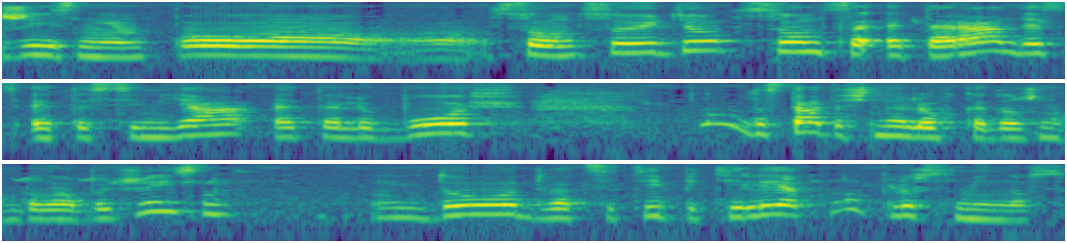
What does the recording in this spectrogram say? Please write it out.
жизни по Солнцу идет. Солнце – это радость, это семья, это любовь, ну, достаточно легкая должна была быть жизнь до 25 лет, ну, плюс-минус.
